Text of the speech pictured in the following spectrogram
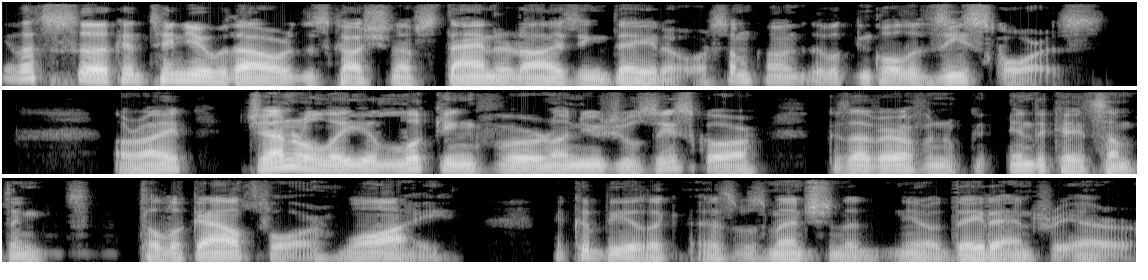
Let's uh, continue with our discussion of standardizing data, or some kind of, we can call it z-scores. All right. Generally, you're looking for an unusual z-score because that very often indicates something to look out for. Why? It could be like, as was mentioned, a you know data entry error.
